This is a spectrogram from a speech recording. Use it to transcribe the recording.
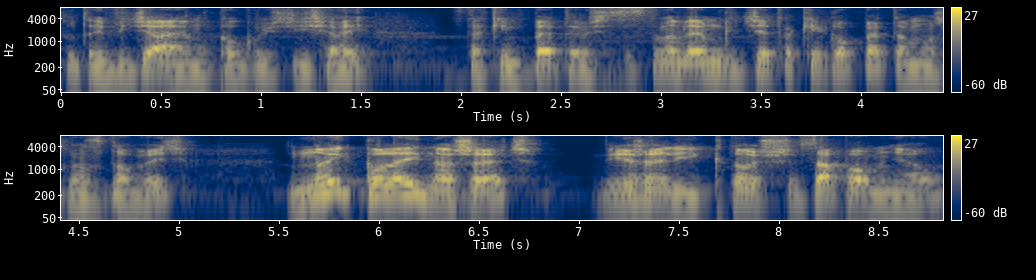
Tutaj widziałem kogoś dzisiaj z takim petem, się zastanawiałem, gdzie takiego peta można zdobyć. No i kolejna rzecz, jeżeli ktoś zapomniał,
